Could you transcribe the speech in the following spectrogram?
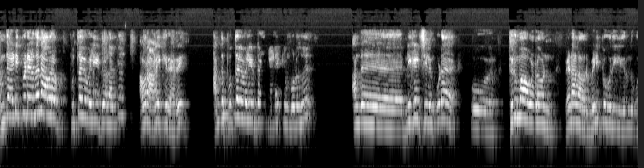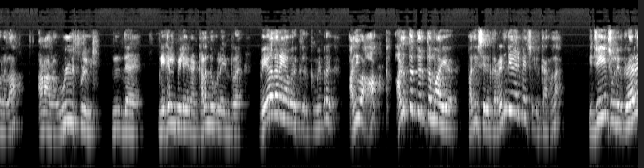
அந்த அடிப்படையில தானே அவரை புத்தக வெளியீட்டாளருக்கு அவரை அழைக்கிறாரு. அந்த புத்தக வெளியீட்டாளருக்கு அழைக்கும் பொழுது அந்த நிகழ்ச்சியிலும் கூட திருமாவளவன் வேணால் அவர் வெளிப்பகுதியில் இருந்து கொள்ளலாம். ஆனால் உள்ளுக்குள் இந்த நிகழ்விலே நான் கலந்து கொள்கின்ற வேதனை அவருக்கு இருக்கும் என்று பதிவு அழுத்த அழுத்தம் திருத்தமாய் பதிவு செய்திருக்காரு ரெண்டு பேருமே சொல்லியிருக்காங்களா விஜயும் சொல்லியிருக்கிறாரு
